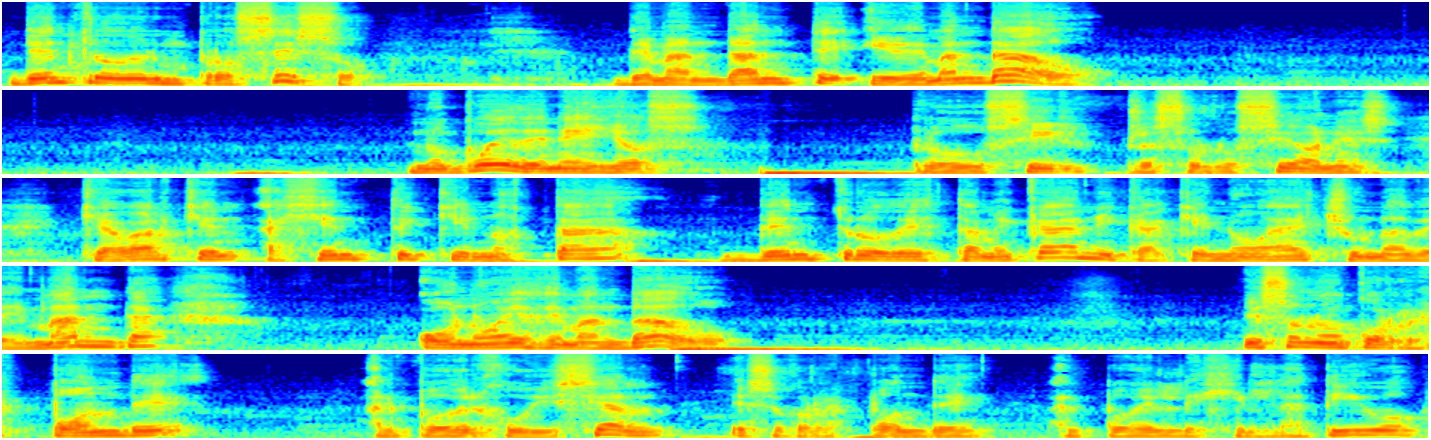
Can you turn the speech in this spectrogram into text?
dentro de un proceso demandante y demandado. No pueden ellos producir resoluciones que abarquen a gente que no está dentro de esta mecánica, que no ha hecho una demanda o no es demandado. Eso no corresponde al Poder Judicial, eso corresponde al Poder Legislativo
